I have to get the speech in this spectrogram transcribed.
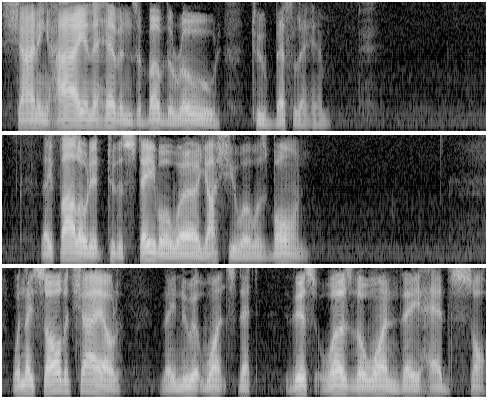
shining high in the heavens above the road to Bethlehem. They followed it to the stable where Yeshua was born. When they saw the child, they knew at once that this was the one they had sought.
